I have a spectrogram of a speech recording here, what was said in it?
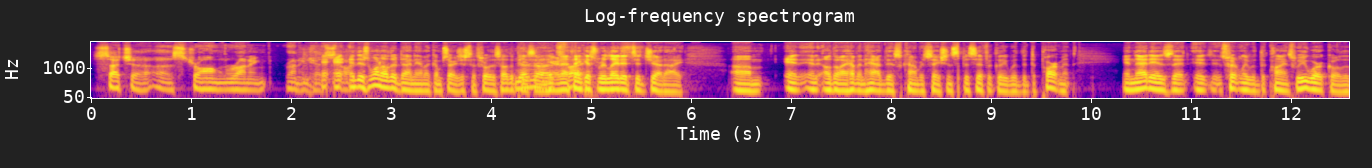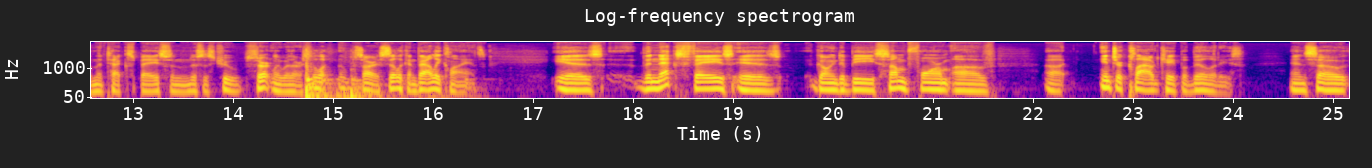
such a, a strong running running head And, start. and there's one other dynamic. I'm sorry, just to throw this other piece no, in here, and I think it's related to Jedi. Um, and, and although I haven't had this conversation specifically with the department, and that is that it, certainly with the clients we work with in the tech space, and this is true certainly with our sorry Silicon Valley clients, is the next phase is going to be some form of uh, intercloud capabilities. And so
